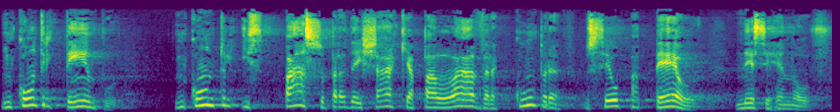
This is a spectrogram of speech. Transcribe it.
Encontre tempo, encontre espaço para deixar que a palavra cumpra o seu papel nesse renovo.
